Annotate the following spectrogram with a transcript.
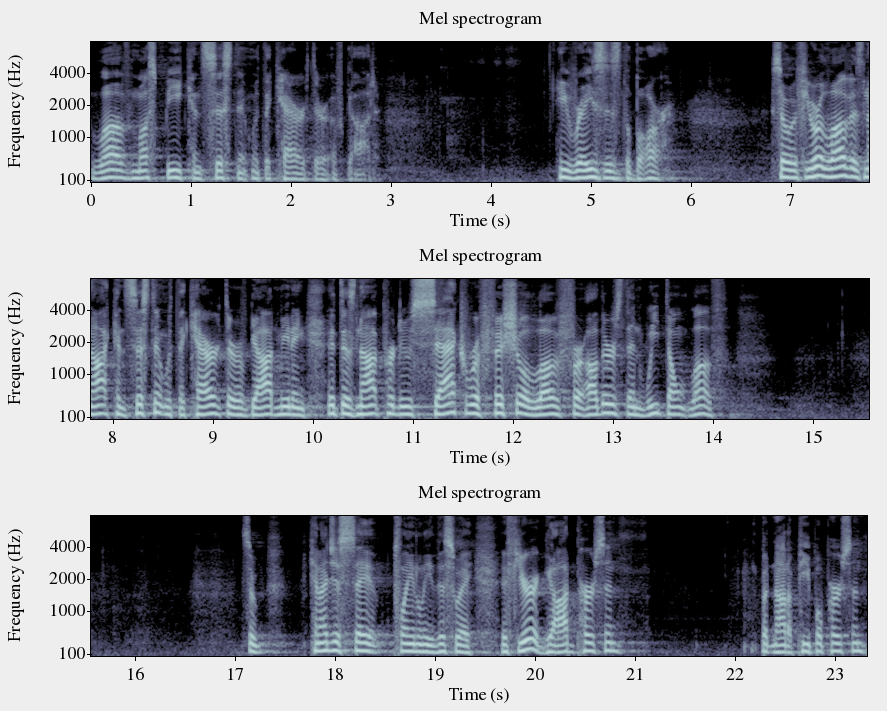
Love must be consistent with the character of God. He raises the bar. So, if your love is not consistent with the character of God, meaning it does not produce sacrificial love for others, then we don't love. So, can I just say it plainly this way? If you're a God person, but not a people person,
